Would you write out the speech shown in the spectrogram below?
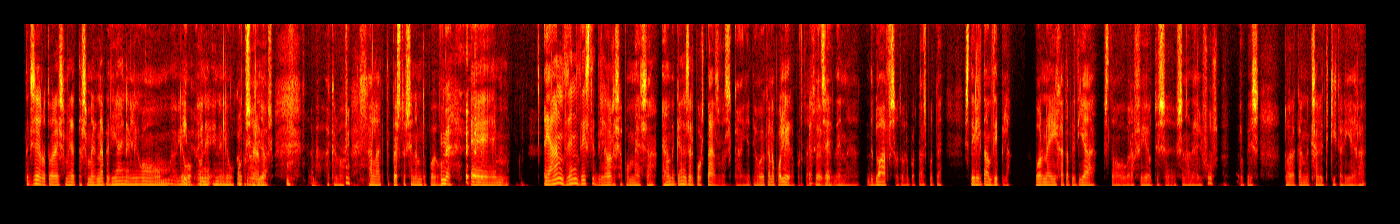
Δεν ξέρω τώρα, τα σημερινά παιδιά είναι λίγο, λίγο, είναι, είναι, είναι λίγο κάπως αλλιώς. Ακριβώς. Αλλά πες το εσύ να μην το πω εγώ. Ναι. Ε, εάν δεν δεις την τηλεόραση από μέσα, εάν δεν κάνεις ρεπορτάζ βασικά, γιατί εγώ έκανα πολύ ρεπορτάζ, Ε, έτσι, βέβαια. δεν, δεν το άφησα το ρεπορτάζ ποτέ. Στήλη ήταν δίπλα. Μπορεί να είχα τα παιδιά στο γραφείο της ε, συναδέλφους, οι οποίες τώρα κάνουν εξαιρετική καριέρα.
